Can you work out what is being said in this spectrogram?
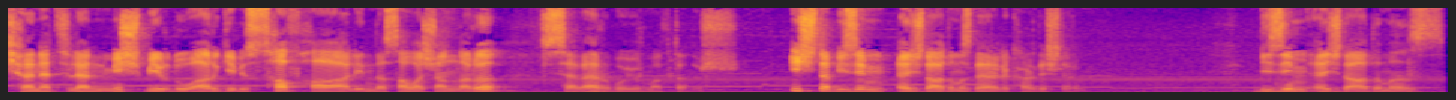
kenetlenmiş bir duvar gibi saf halinde savaşanları sever buyurmaktadır. İşte bizim ecdadımız değerli kardeşlerim. Bizim ecdadımız,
